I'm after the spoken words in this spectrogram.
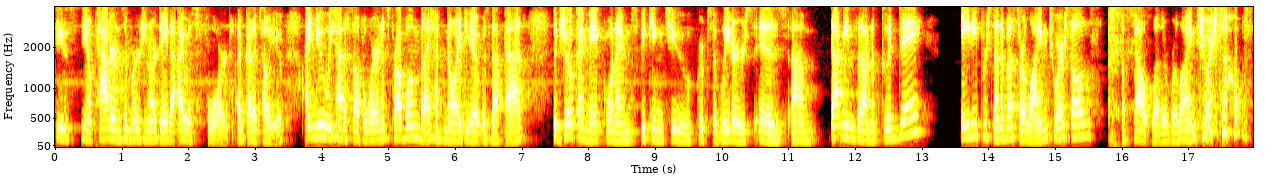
these you know patterns emerge in our data, I was floored. I've got to tell you, I knew we had a self awareness problem, but I had no idea it was that bad. The joke I make when I'm speaking to groups of leaders is um, that means that on a good day. 80% of us are lying to ourselves about whether we're lying to ourselves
